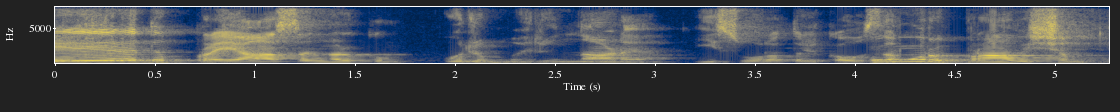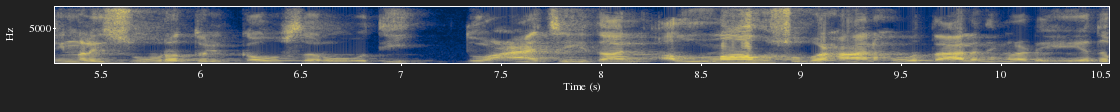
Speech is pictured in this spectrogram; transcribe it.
ഏത് പ്രയാസങ്ങൾക്കും ഒരു മരുന്നാണ് ഈ സൂറത്തുൽ കൗസർ. നൂറ് പ്രാവശ്യം നിങ്ങൾ ഈ സൂറത്തുൽ കൗസർ ഓതി ദ്വാ ചെയ്താൽ അള്ളാഹു സുബഹാനഹുവത്താല നിങ്ങളുടെ ഏത്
